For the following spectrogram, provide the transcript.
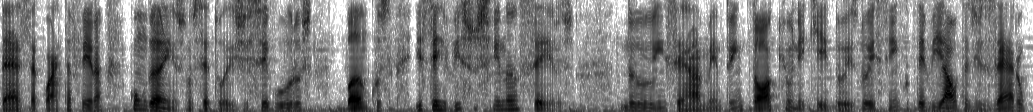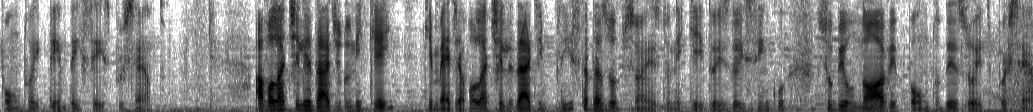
desta quarta-feira, com ganhos nos setores de seguros, bancos e serviços financeiros. No encerramento em Tóquio, o Nikkei 225 teve alta de 0,86%. A volatilidade do Nikkei, que mede a volatilidade implícita das opções do Nikkei 225, subiu 9,18%.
